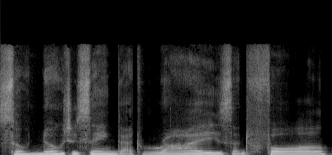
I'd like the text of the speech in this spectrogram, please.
So, noticing that rise and fall.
